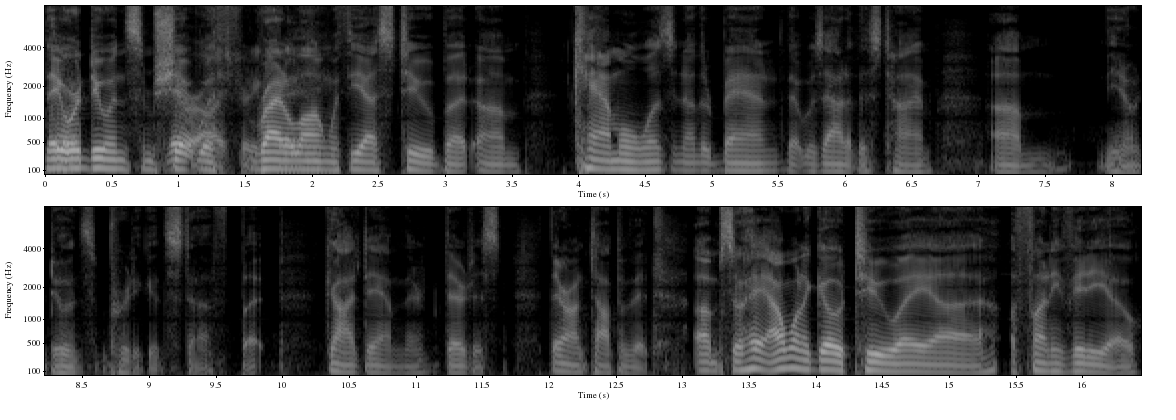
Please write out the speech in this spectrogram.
They were doing some shit were always with pretty right crazy. along with Yes too. But um, Camel was another band that was out at this time. Um, you know, doing some pretty good stuff. But goddamn, they're they're just they're on top of it. Um, so hey, I want to go to a uh, a funny video.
